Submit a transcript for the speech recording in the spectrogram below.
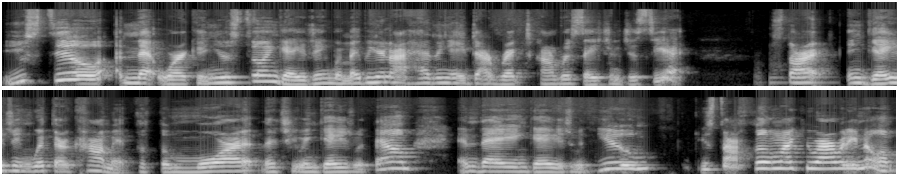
You still networking, you're still engaging, but maybe you're not having a direct conversation just yet start engaging with their comments. The more that you engage with them and they engage with you, you start feeling like you already know them.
